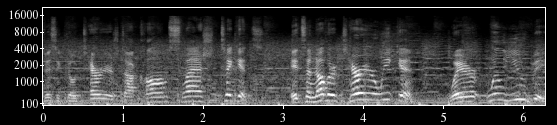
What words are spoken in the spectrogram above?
visit GoTerriers.com slash tickets. It's another Terrier weekend. Where will you be?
